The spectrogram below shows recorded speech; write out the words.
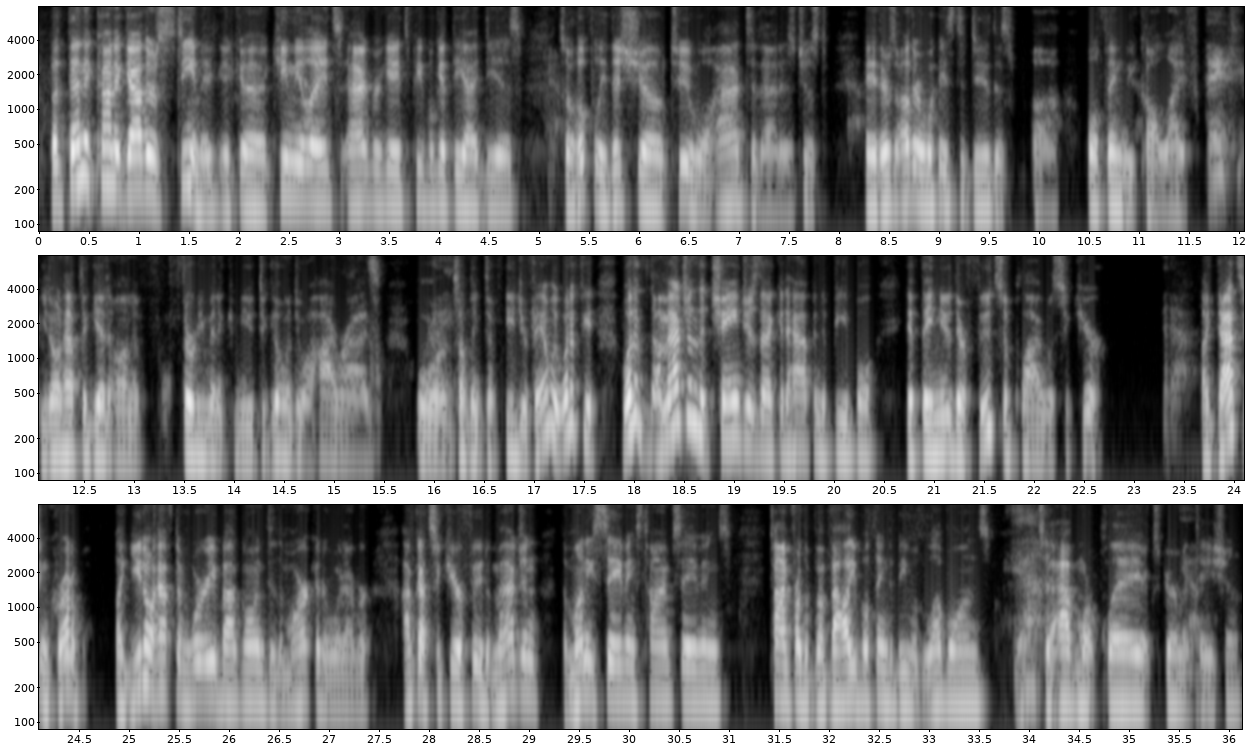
But then it kind of gathers steam. It, it uh, accumulates aggregates people get the ideas. So hopefully this show too will add to that is just hey there's other ways to do this uh, whole thing we call life thank you you don't have to get on a 30 minute commute to go into a high rise or right. something to feed your family. What if you what if imagine the changes that could happen to people if they knew their food supply was secure? Yeah. Like that's incredible. Like you don't have to worry about going to the market or whatever. I've got secure food. Imagine the money savings, time savings, time for the valuable thing to be with loved ones. Yeah. To have more play, experimentation. Yeah.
